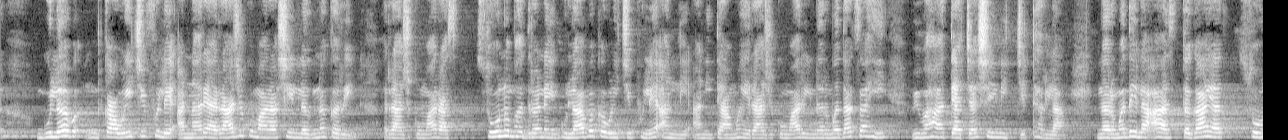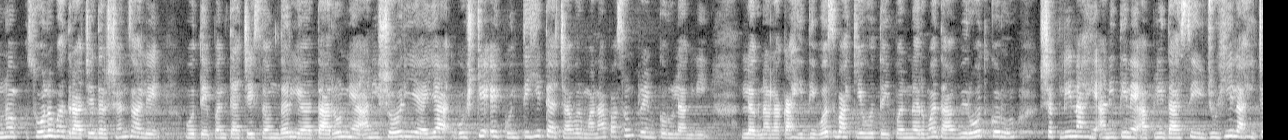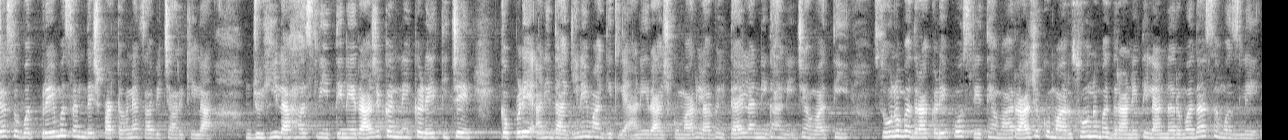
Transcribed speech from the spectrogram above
गुलाब कावळीची फुले आणणाऱ्या राजकुमाराशी लग्न करेल राजकुमारास सोनभद्रने गुलाब कवळीची फुले आणली आणि त्यामुळे राजकुमारी नर्मदाचाही विवाह त्याच्याशी निश्चित ठरला. नर्मदेला आज तगायात सोन सोनभद्राचे दर्शन झाले. होते. पण त्याचे सौंदर्य तारुण्य आणि शौर्य या गोष्टी ऐकून तीही त्याच्यावर मनापासून प्रेम करू लागली. लग्नाला काही दिवस बाकी होते पण नर्मदा विरोध करू शकली नाही आणि तिने आपली दासी जुहीला हिच्यासोबत प्रेम संदेश पाठवण्याचा विचार केला. जुहीला हसली तिने राजकन्येकडे तिचे कपडे आणि दागिने मागितले आणि राजकुमारला भेटायला निघाली. जेव्हा ती सोनभद्राकडे पोचली तेव्हा राजकुमार सोनभद्राने तिला नर्मदा समजले.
